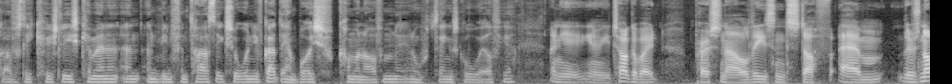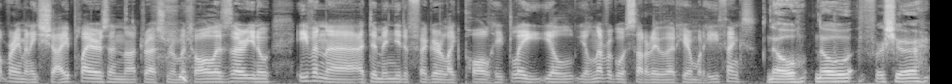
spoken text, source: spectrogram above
obviously Cushley's come in and, and, and been fantastic. So when you've got them boys coming off them, you know things go well for you. and you you know you talk about personalities and stuff. Um, there's not very many shy players in that dressing room at all, is there? You know, even a, a diminutive figure like Paul Heatley, you'll you'll never go a Saturday without hearing what he thinks. No, no, for sure.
